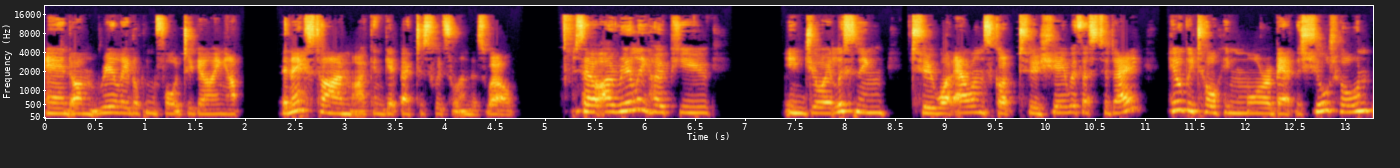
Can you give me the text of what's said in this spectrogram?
and I'm really looking forward to going up the next time I can get back to Switzerland as well. So I really hope you enjoy listening to what Alan's got to share with us today. He'll be talking more about the Schilthorn,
